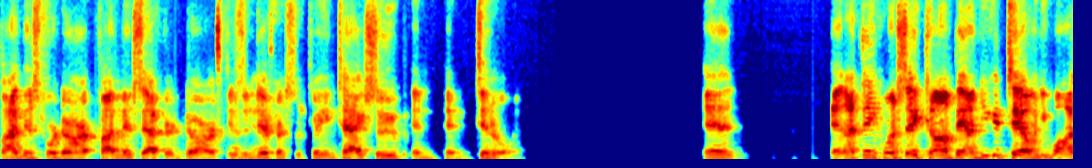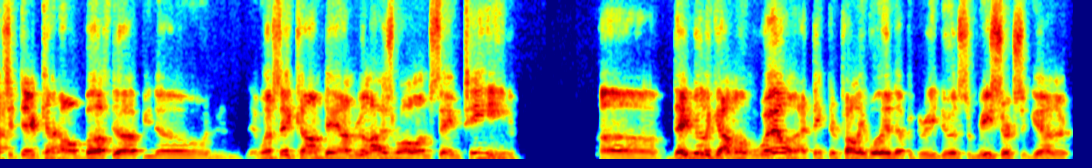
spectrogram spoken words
five minutes before dark, five minutes after dark is oh, the difference between tag soup and, and tenderloin. And and I think once they calm down, you can tell when you watch it, they're kind of all buffed up, you know. And, and once they calm down, realize we're all on the same team, uh, they really got along well. And I think they probably will end up agreeing doing some research together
